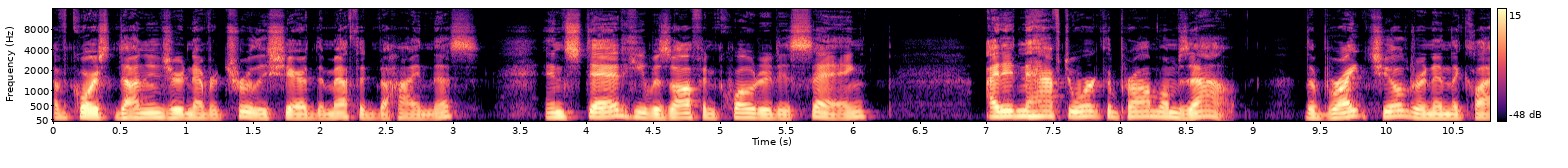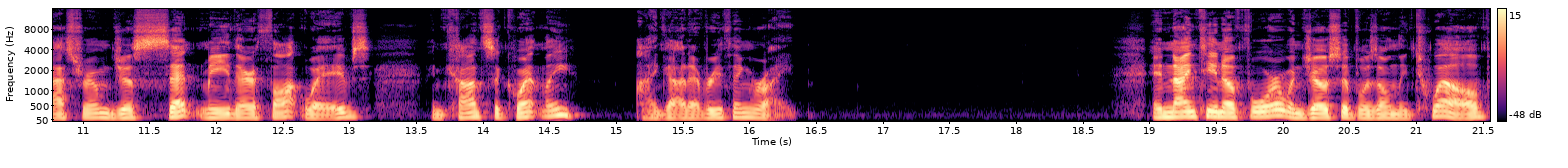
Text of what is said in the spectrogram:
Of course, Dunninger never truly shared the method behind this. Instead, he was often quoted as saying, I didn't have to work the problems out. The bright children in the classroom just sent me their thought waves, and consequently, I got everything right. In 1904, when Joseph was only 12,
